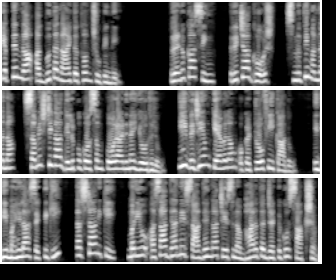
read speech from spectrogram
కెప్టెన్గా అద్భుత నాయకత్వం చూపింది. రేణుకా సింగ్ రిచా ఘోష్ స్మృతి మందన సమిష్టిగా గెలుపు కోసం పోరాడిన యోధులు. ఈ విజయం కేవలం ఒక ట్రోఫీ కాదు. ఇది మహిళా శక్తికి కష్టానికి మరియు అసాధ్యాన్ని సాధ్యంగా చేసిన భారత జట్టుకు సాక్ష్యం.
